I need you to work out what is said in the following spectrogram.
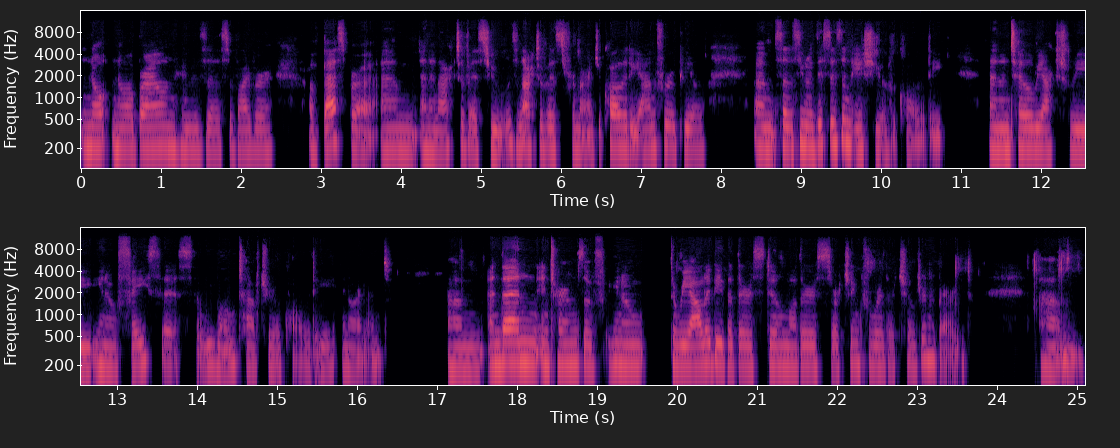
Noelle Brown, who's a survivor of Bessborough um, and an activist who was an activist for marriage equality and for repeal, um, says, you know, this is an issue of equality. And until we actually, you know, face this, that we won't have true equality in Ireland. Um, and then in terms of, you know, the reality that there are still mothers searching for where their children are buried, um,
